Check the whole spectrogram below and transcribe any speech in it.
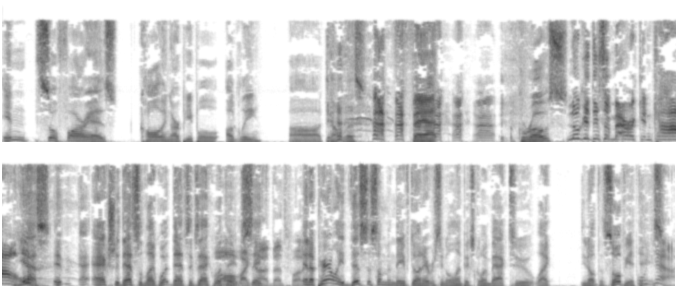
in so far as calling our people ugly, uh, fat, gross. Look at this American cow. Yes, it, actually, that's like what that's exactly what Oh they my say. God, that's funny. And apparently, this is something they've done every single Olympics going back to like you know the Soviet Well, days. yeah.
